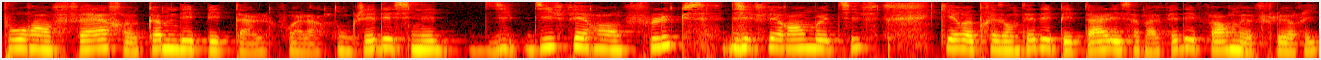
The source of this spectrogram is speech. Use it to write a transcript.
pour en faire euh, comme des pétales. Voilà, donc j'ai dessiné différents flux, différents motifs qui représentaient des pétales et ça m'a fait des formes fleuries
